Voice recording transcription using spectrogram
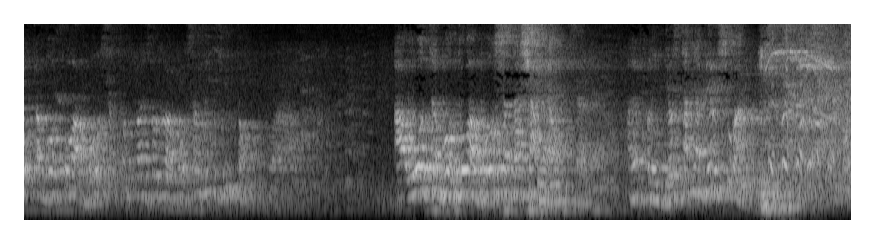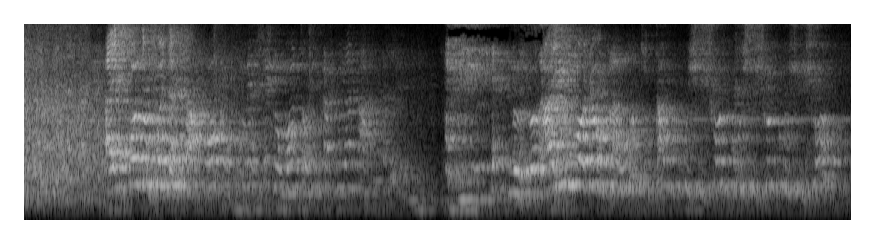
outra botou a bolsa, quando nós olhamos a bolsa, Luiz Vuitton, uau! A outra botou a bolsa da Chanel. Aí eu falei, Deus está me abençoando. Aí quando foi daqui a pouco, eu comecei no monte, eu vi que as minhas Aí um olhou para o outro e tal, cochichou, cochichou, cochichou.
